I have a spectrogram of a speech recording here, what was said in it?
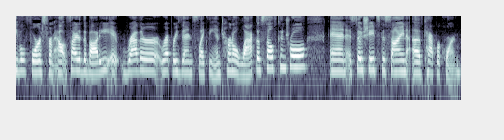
evil force from outside of the body. It rather represents like the internal lack of self control and associates the sign of Capricorn.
